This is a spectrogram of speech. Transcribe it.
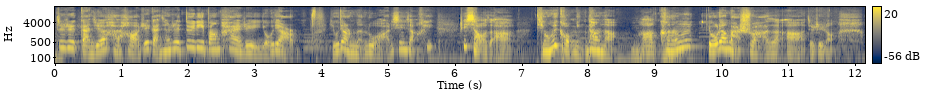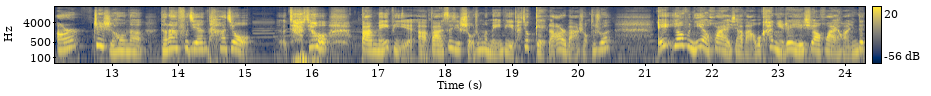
这这感觉还好，这感情这对立帮派这有点有点门路啊！这心想，嘿，这小子啊！挺会搞名堂的啊，可能有两把刷子啊，就这种。而这时候呢，德拉夫坚他就，他就把眉笔啊，把自己手中的眉笔，他就给了二把手。他说：“哎，要不你也画一下吧？我看你这也需要画一画，你这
